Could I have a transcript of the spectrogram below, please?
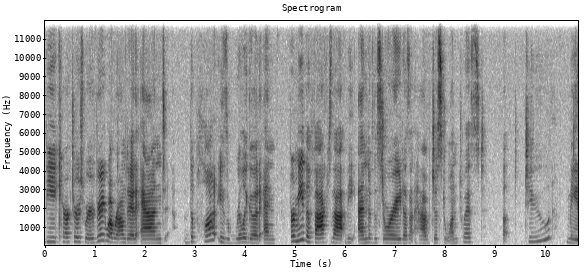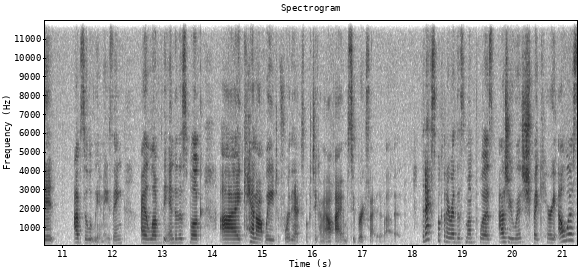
The characters were very well rounded and the plot is really good and for me the fact that the end of the story doesn't have just one twist but two made it absolutely amazing. I loved the end of this book. I cannot wait for the next book to come out. I am super excited about it. The next book that I read this month was As You Wish by Cary Elwes.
